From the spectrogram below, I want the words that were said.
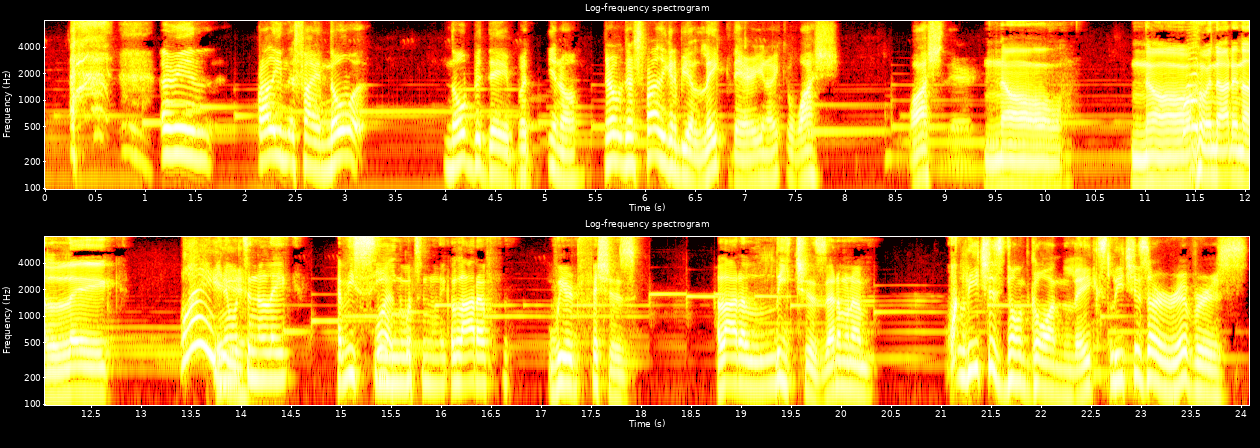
I mean, probably fine. No, no bidet, but you know, there, there's probably gonna be a lake there. You know, you can wash, wash there. No. No, not in a lake. Why? You know what's in the lake? Have you seen What? what's in the lake? A lot of weird fishes. A lot of leeches. I don't wanna leeches don't go on lakes. Leeches are rivers.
